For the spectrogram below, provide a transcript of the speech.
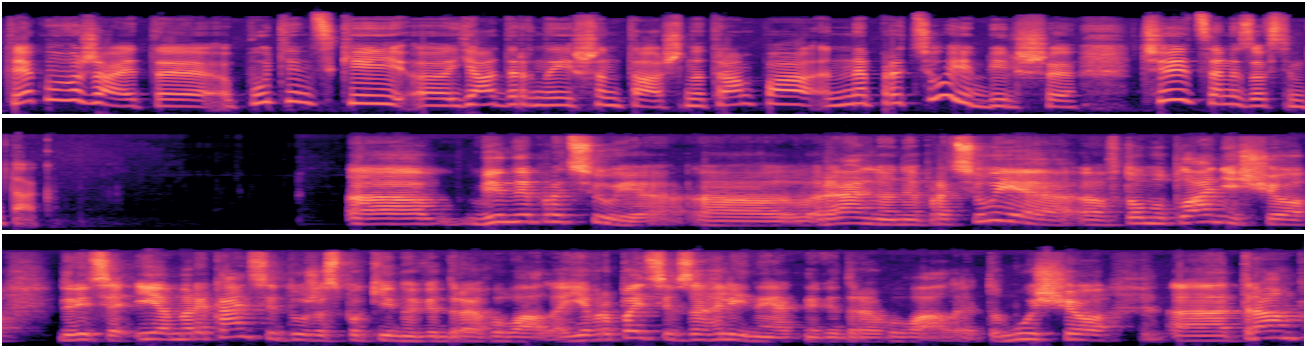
То як ви вважаєте, путінський е, ядерний шантаж на Трампа не працює більше, чи це не зовсім так? Він не працює, реально не працює е, в тому плані, що дивіться, і американці дуже спокійно відреагували, європейці взагалі ніяк не відреагували, тому що е, Трамп,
